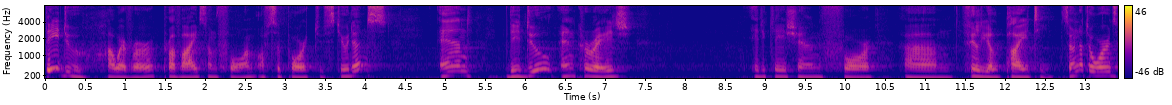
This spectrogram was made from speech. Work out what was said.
They do, however, provide some form of support to students and they do encourage education for um, filial piety. So in other words,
